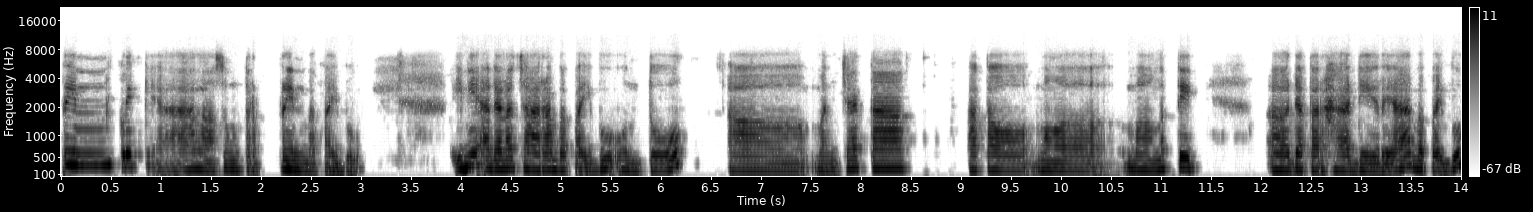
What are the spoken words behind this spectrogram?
print, klik ya, langsung terprint Bapak Ibu. Ini adalah cara Bapak Ibu untuk Eh, mencetak atau mengetik uh, daftar hadir ya Bapak Ibu.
